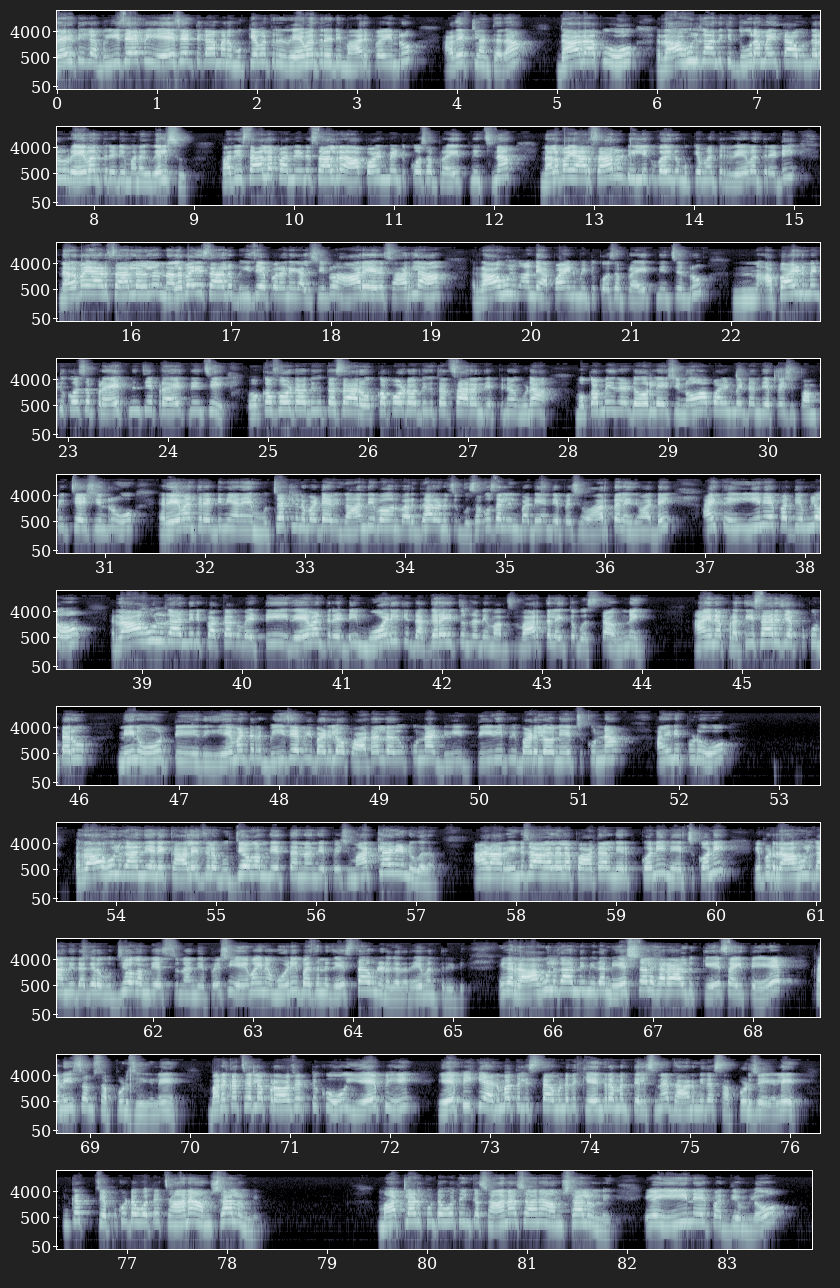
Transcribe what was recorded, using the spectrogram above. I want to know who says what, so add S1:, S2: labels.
S1: Right ఇక BJP ఏజెంట్గా మన ముఖ్యమంత్రి రేవంత్ రెడ్డి మారిపోయినరు అదెట్లంటారా? దాదాపు రాహుల్ గాంధీకి దూరం అయితా ఉన్నారు రేవంత్ రెడ్డి మనకు తెలుసు. పది సార్లు పన్నెండు సార్లు అపాయింట్మెంట్ కోసం ప్రయత్నించిన నలభై ఆరు సార్లు ఢిల్లీకి పోయిన ముఖ్యమంత్రి రేవంత్ రెడ్డి. నలభై ఆరు సార్లలో నలభై సార్లు బీజేపీలోనే కలిసిండ్రు. ఆరేడు సార్ల రాహుల్ గాంధీ అపాయింట్మెంట్ కోసం ప్రయత్నించిండ్రు. అపాయింట్మెంట్ కోసం ప్రయత్నించి ప్రయత్నించి ఒక్క ఫోటో దిగుతా సార్ ఒక్క ఫోటో దిగుతా సార్ అని చెప్పినా కూడా ముఖం మీద డోర్లు వేసి నో అపాయింట్మెంట్ అని చెప్పేసి పంపించేసిండ్రు రేవంత్ రెడ్డిని అనే ముచ్చట్లు బట్టి అవి గాంధీ భవన్ వర్గాల నుంచి గుసగుసలిని వినబడ్డాయి అని చెప్పేసి వార్తలు వినబడ్డాయి అయితే ఈ నేపథ్యంలో రాహుల్ గాంధీని పక్కకు పెట్టి రేవంత్ రెడ్డి మోడీకి దగ్గరైతుండని వార్తలు అయితే వస్తా ఉన్నాయి. ఆయన ప్రతిసారి చెప్పుకుంటారు నేను ఇది ఏమంటారు? బీజేపీ బడిలో పాఠాలు చదువుకున్నా టీడీపీ బడిలో నేర్చుకున్నా ఆయన ఇప్పుడు రాహుల్ గాంధీ అనే కాలేజీలో ఉద్యోగం చేస్తానని చెప్పేసి మాట్లాడిండు కదా. ఆడ రెండు జాగాలలో పాఠాలు నేర్పుకొని నేర్చుకొని ఇప్పుడు రాహుల్ గాంధీ దగ్గర ఉద్యోగం చేస్తున్నా అని చెప్పేసి ఏమైనా మోడీ భజన చేస్తా ఉన్నాడు కదా రేవంత్ రెడ్డి. ఇక రాహుల్ గాంధీ మీద నేషనల్ హెరాల్డ్ కేసు అయితే కనీసం సప్పుడు చేయలే. బనకచెర్ల ప్రాజెక్టుకు ఏపీ ఏపీకి అనుమతులు ఇస్తా ఉన్నది కేంద్రం అని తెలిసినా దాని మీద సప్పుడు చేయలే. ఇంకా చెప్పుకుంటూ పోతే చాలా అంశాలు ఉన్నాయి మాట్లాడుకుంటూ పోతే ఇంకా చాలా చాలా అంశాలు ఉన్నాయి ఇక ఈ నేపథ్యంలో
